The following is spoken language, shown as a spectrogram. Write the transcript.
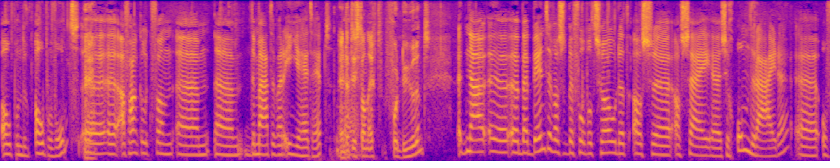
open, open wond. Ja. Uh, afhankelijk van uh, uh, de mate waarin je het hebt. En dat is dan echt voortdurend? Nou, uh, uh, bij Bente was het bijvoorbeeld zo dat als, uh, als zij zich omdraaide... of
